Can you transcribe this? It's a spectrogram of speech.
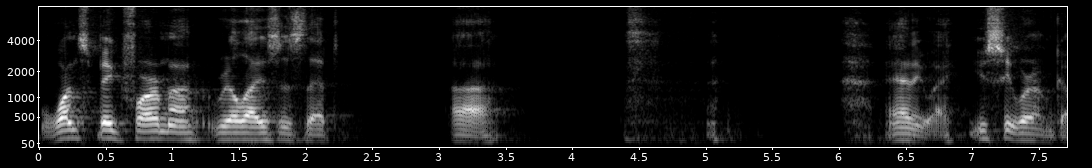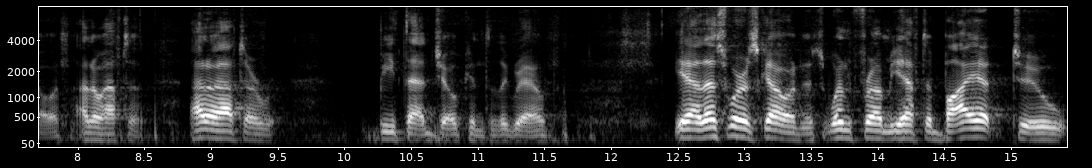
once Big Pharma realizes that, uh, anyway, you see where I'm going. I don't have to. I don't have to beat that joke into the ground. Yeah, that's where it's going. It went from you have to buy it to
